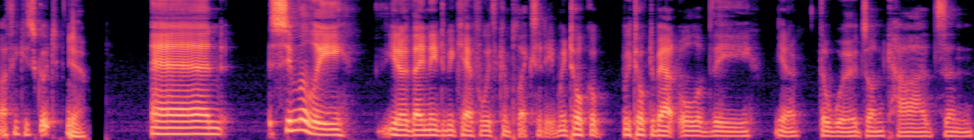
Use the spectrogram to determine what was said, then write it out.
i think is good Yeah. and similarly you know they need to be careful with complexity. And we talk we talked about all of the you know the words on cards and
